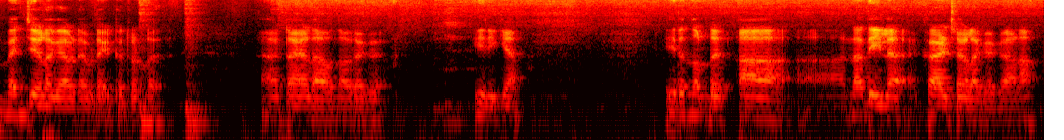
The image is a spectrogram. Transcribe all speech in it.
ബെഞ്ചുകളൊക്കെ അവിടെ ഇവിടെ ഇട്ടിട്ടുണ്ട്. ടയർഡ് ആവുന്നവരൊക്കെ ഇരിക്കാം. ഇരുന്നുണ്ട്. ആ നദിയിലെ കാഴ്ചകളൊക്കെ കാണാം.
